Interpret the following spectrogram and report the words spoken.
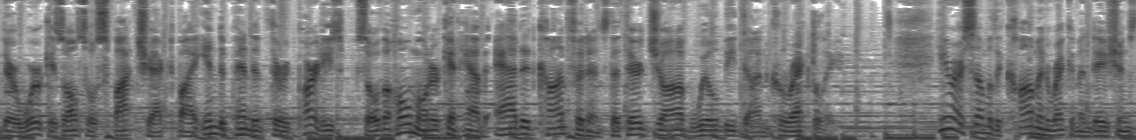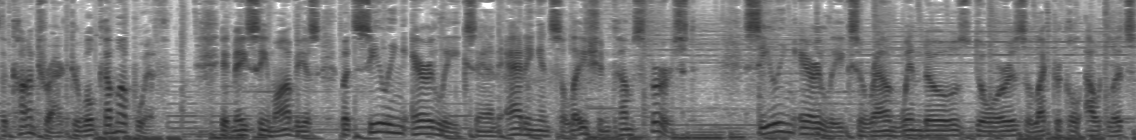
Their work is also spot checked by independent third parties so the homeowner can have added confidence that their job will be done correctly. Here are some of the common recommendations the contractor will come up with. It may seem obvious, but sealing air leaks and adding insulation comes first sealing air leaks around windows, doors, electrical outlets,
